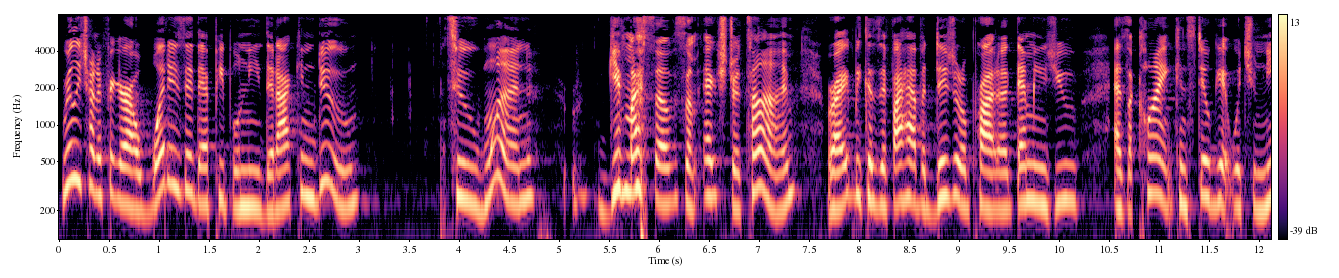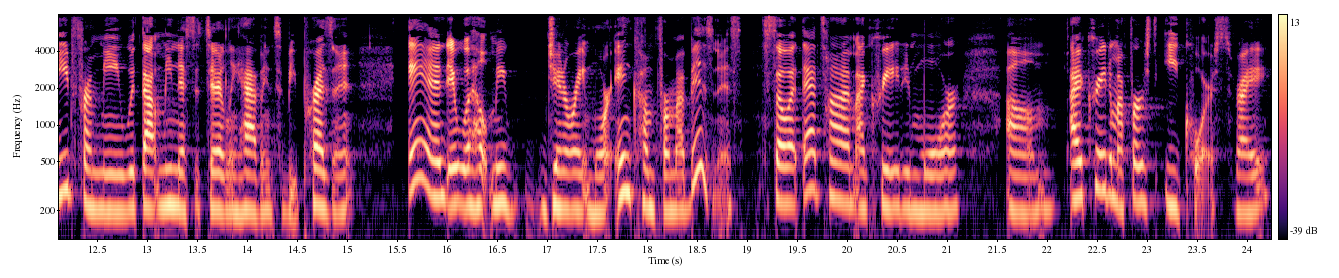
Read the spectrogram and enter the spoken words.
really trying to figure out what is it that people need that I can do to one, give myself some extra time, right? Because if I have a digital product, that means you as a client can still get what you need from me without me necessarily having to be present. And it will help me generate more income for my business. So at that time, I created more. Um, I created my first e course, right?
